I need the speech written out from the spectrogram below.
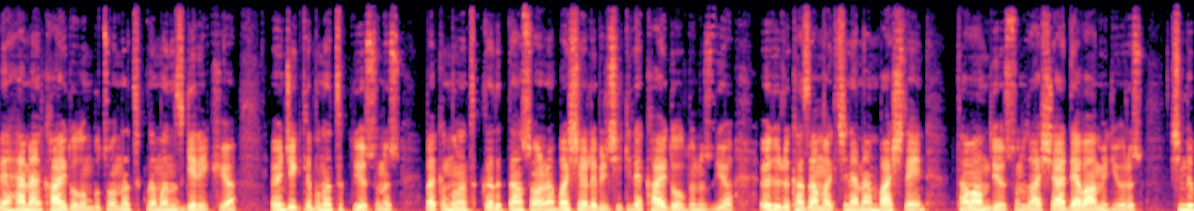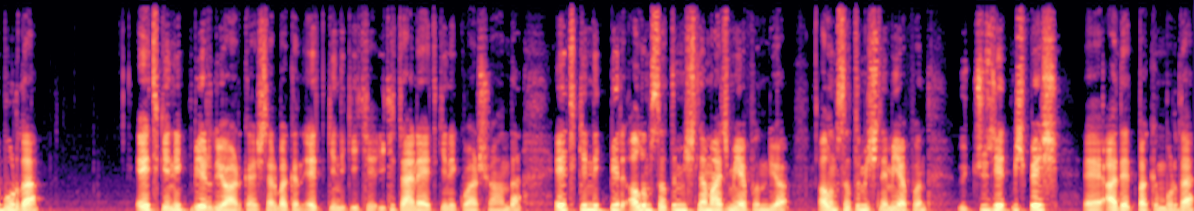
ve hemen kaydolun butonuna tıklamanız gerekiyor. Öncelikle buna tıklıyorsunuz. Bakın buna tıkladıktan sonra başarılı bir şekilde kaydoldunuz diyor. Ödülü kazanmak için hemen başlayın. Tamam diyorsunuz aşağı devam ediyoruz. Şimdi burada Etkinlik 1 diyor arkadaşlar. Bakın etkinlik 2. 2 tane etkinlik var şu anda. Etkinlik 1 alım satım işlem hacmi yapın diyor. Alım satım işlemi yapın. 375 e, adet bakın burada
